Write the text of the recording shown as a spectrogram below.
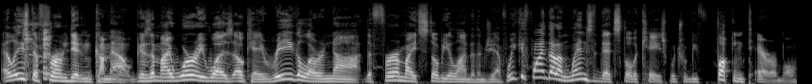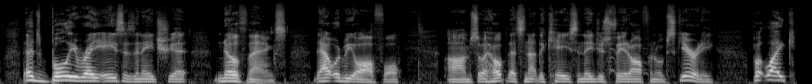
At least the firm didn't come out because my worry was, okay, Regal or not, the firm might still be aligned to them, Jeff. We could find out on Wednesday that's still the case, which would be fucking terrible. That's Bully Ray Aces and eight shit. No thanks. That would be awful. Um, so I hope that's not the case and they just fade off into obscurity. But like,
